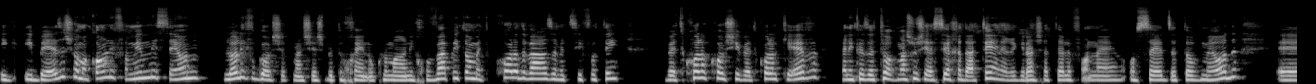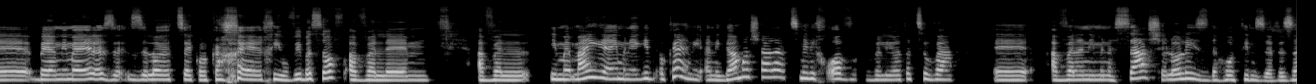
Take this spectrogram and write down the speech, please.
היא, היא באיזשהו מקום לפעמים ניסיון לא לפגוש את מה שיש בתוכנו, כלומר אני חווה פתאום את כל הדבר הזה מציף אותי, ואת כל הקושי ואת כל הכאב, ואני כזה, טוב, משהו שיסיח את דעתי, אני רגילה שהטלפון אה, עושה את זה טוב מאוד. אה, בימים האלה זה, זה לא יוצא כל כך אה, חיובי בסוף, אבל, אבל אם, מה יהיה אם אני אגיד, אוקיי, אני, אני גם מרשה לעצמי לכאוב ולהיות עצובה, אבל אני מנסה שלא להזדהות עם זה, וזה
